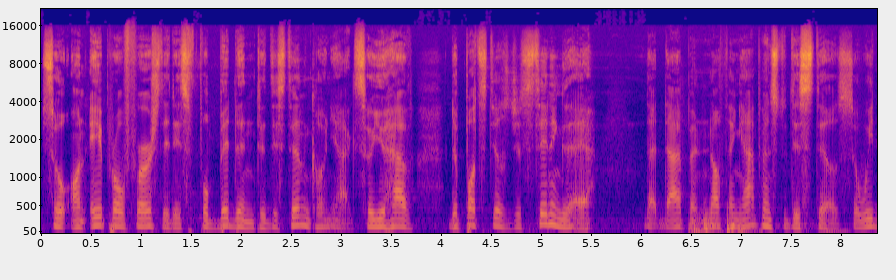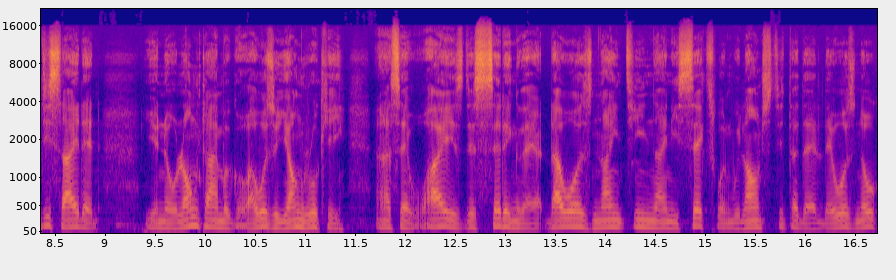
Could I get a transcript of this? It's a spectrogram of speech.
So on April 1st, it is forbidden to distill cognac. So you have the pot stills just sitting there. That happen, nothing happens to distills. So we decided, you know, long time ago. I was a young rookie, and I said, "Why is this sitting there?" That was 1996 when we launched Citadel. There was no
